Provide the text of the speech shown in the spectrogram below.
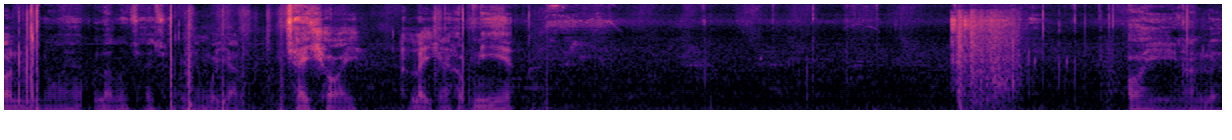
อลน้อยฮะ เราต้องใช้ช้อยอย่างประหยัด ใช้ช้อยอะไรกันครับนี้ อ้อยงั้นเลย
